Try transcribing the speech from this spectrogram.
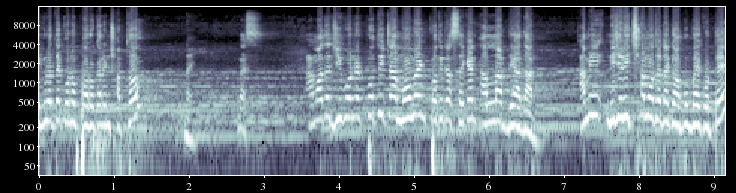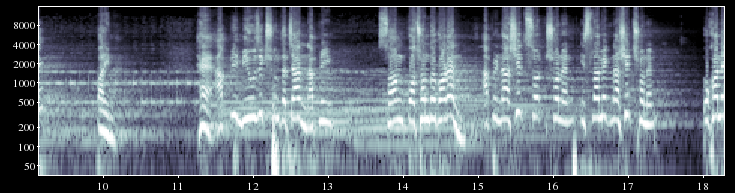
এগুলোতে কোনো পরকালীন স্বার্থ নাই। ব্যাস। আমাদের জীবনের প্রতিটা মোমেন্ট প্রতিটা সেকেন্ড আল্লাহর দেয়া দান। আমি নিজের ইচ্ছা মতো এটাকে অপব্যয় করতে পারি না। হ্যাঁ আপনি মিউজিক শুনতে চান, আপনি সং পছন্দ করেন, আপনি নাসিদ শোনেন, ইসলামিক নাসিদ শোনেন, ওখানে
